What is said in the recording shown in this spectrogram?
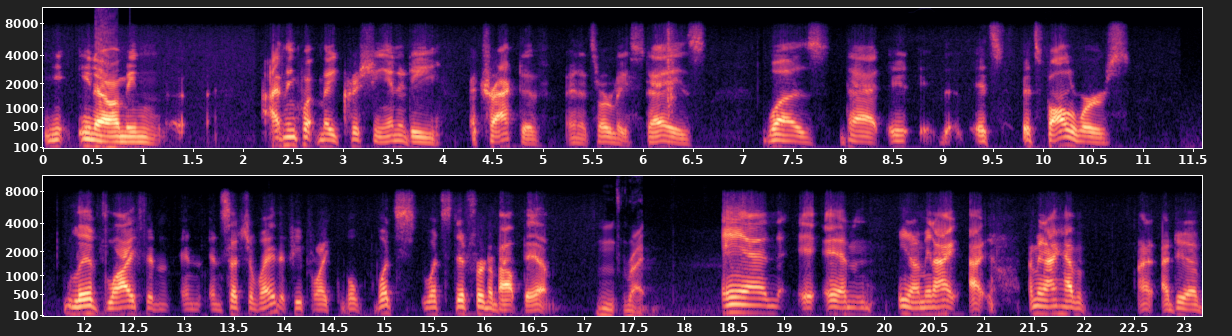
you know, I mean, I think what made Christianity attractive in its earliest days was that it, it, its its followers lived life in, in, in such a way that people like, well, what's what's different about them? Mm, right. And and you know, I mean, I I, I mean, I have a I, I do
